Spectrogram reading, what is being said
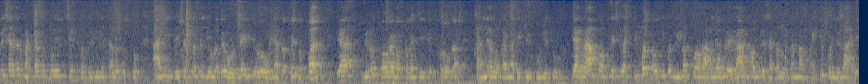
पेशा जर म्हटला तर तो एक चेन पद्धतीने चालत असतो आणि पेशंटकडनं जेवढं काही ओढता येईल तेवढं होण्याचा प्रयत्न. पण त्या विनोद पवारा डॉक्टरांच्या इथे खरोखर चांगल्या लोकांना देखील गुण येतो. त्या राम कॉम्प्लेक्सला किंमत नव्हती पण विनोद पवारा आल्यामुळे राम कॉम्प्लेक्स आता लोकांना माहिती पडलेलं आहे.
